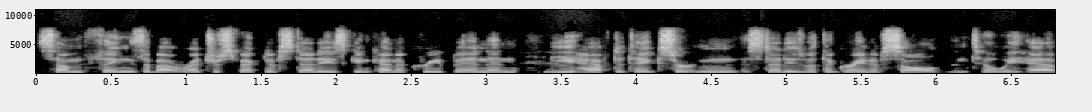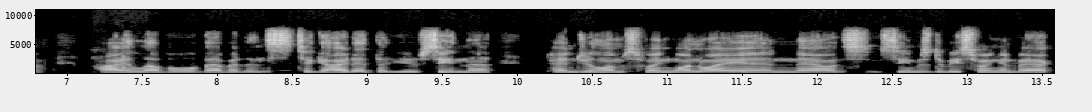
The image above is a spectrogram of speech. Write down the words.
some things about retrospective studies can kind of creep in and you have to take certain studies with a grain of salt until we have high level of evidence to guide it that you've seen the pendulum swing one way and now it seems to be swinging back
